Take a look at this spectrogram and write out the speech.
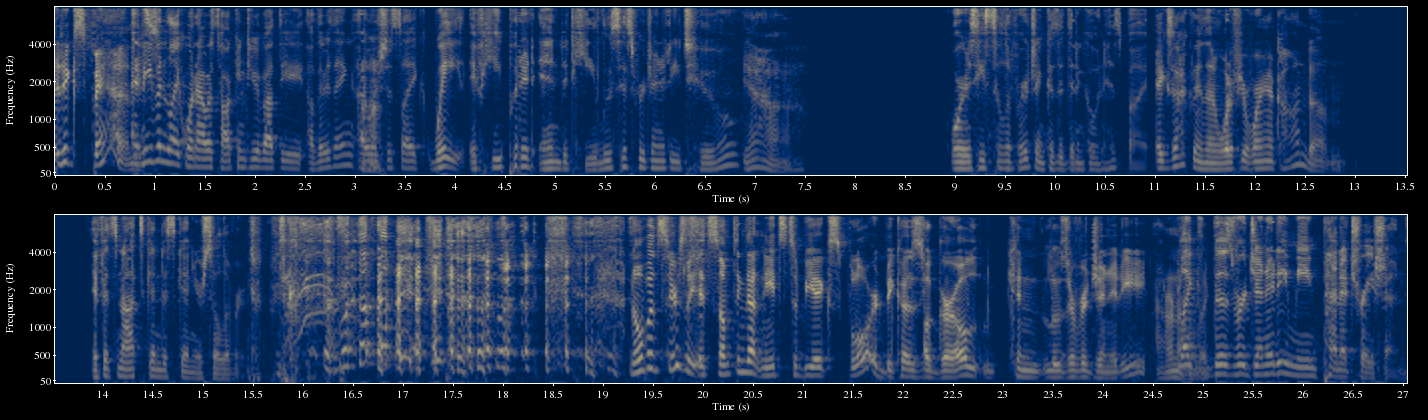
it expands. and even like when I was talking to you about the other thing, I Uh-huh. was just like, wait, if he put it in, did he lose his virginity too? yeah. Or is he still a virgin because it didn't go in his butt? Exactly. And then what if you're wearing a condom? If it's not skin to skin, you're still a virgin. No, but seriously, it's something that needs to be explored because a girl can lose her virginity. I don't know. like, does virginity mean penetration?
